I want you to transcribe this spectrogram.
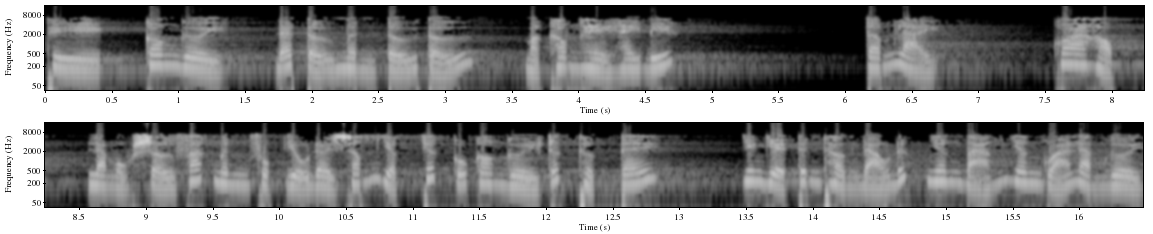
thì con người đã tự mình tự tử mà không hề hay biết tóm lại khoa học là một sự phát minh phục vụ đời sống vật chất của con người rất thực tế nhưng về tinh thần đạo đức nhân bản nhân quả làm người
